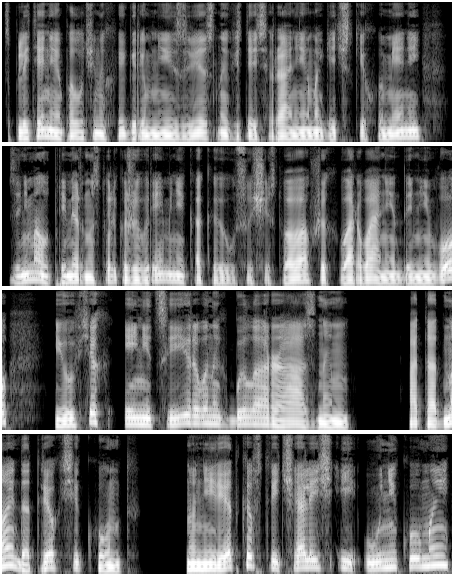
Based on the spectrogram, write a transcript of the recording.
Сплетение полученных Игорем неизвестных здесь ранее магических умений занимало примерно столько же времени, как и у существовавших в Орване до него — и у всех инициированных было разным, от одной до трех секунд. Но нередко встречались и уникумы,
